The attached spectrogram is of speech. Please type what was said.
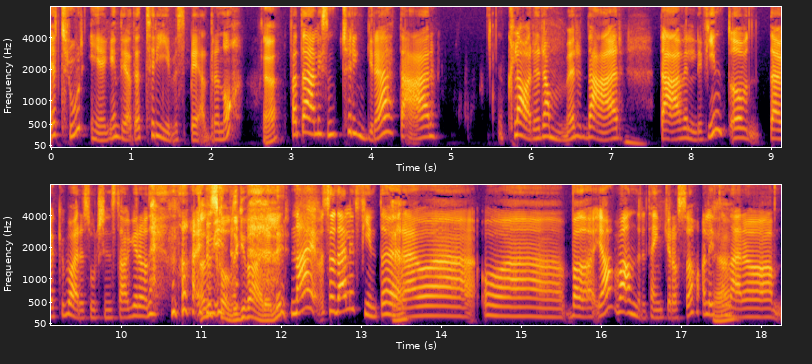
jeg tror egentlig at jeg trives bedre nå. Ja. For det er liksom tryggere, det er klare rammer, det er, det er veldig fint. Og det er jo ikke bare solskinnsdager. Og det, nei, det skal det ikke være heller. Nei, så det er litt fint å høre ja. og, og ja, hva andre tenker også. Og litt ja. der, og,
